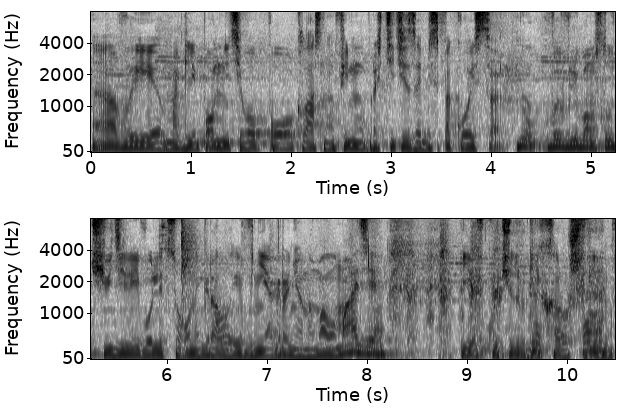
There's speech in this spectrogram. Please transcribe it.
Э, вы могли помнить его по классному фильму «Простите за беспокойство». Ну, вы в любом случае видели его лицо. Он играл и в «Неограненном алмазе», и в куче других хороших фильмов.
